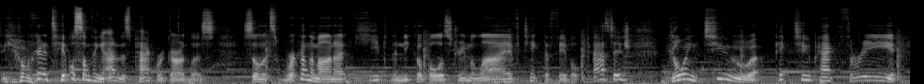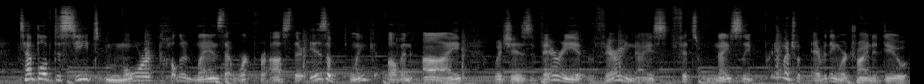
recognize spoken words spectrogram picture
you know, we're going to table something out of this pack regardless. So let's work on the mana, keep the Nicol Bolas Dream alive, take the Fabled Passage. Going to pick two, pack three. Temple of Deceit, more colored lands that work for us. There is a Blink of an Eye, which is very, very nice. Fits nicely pretty much with everything we're trying to do.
